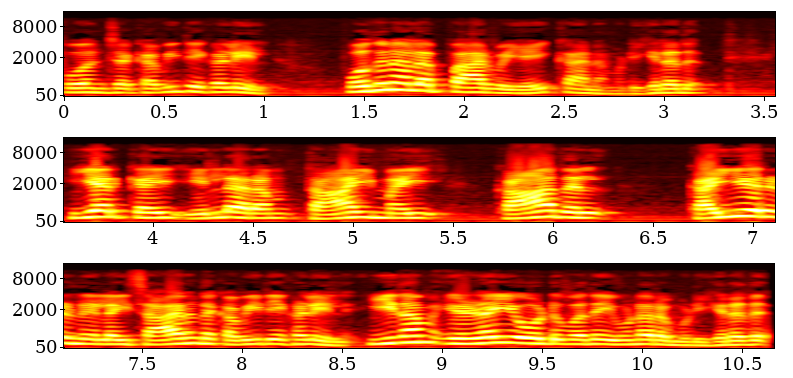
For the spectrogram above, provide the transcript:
போன்ற கவிதைகளில் பொதுநல பார்வையை காண முடிகிறது இயற்கை இல்லறம் தாய்மை காதல் கையறு நிலை சார்ந்த கவிதைகளில் இதம் இழையோடுவதை உணர முடிகிறது.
